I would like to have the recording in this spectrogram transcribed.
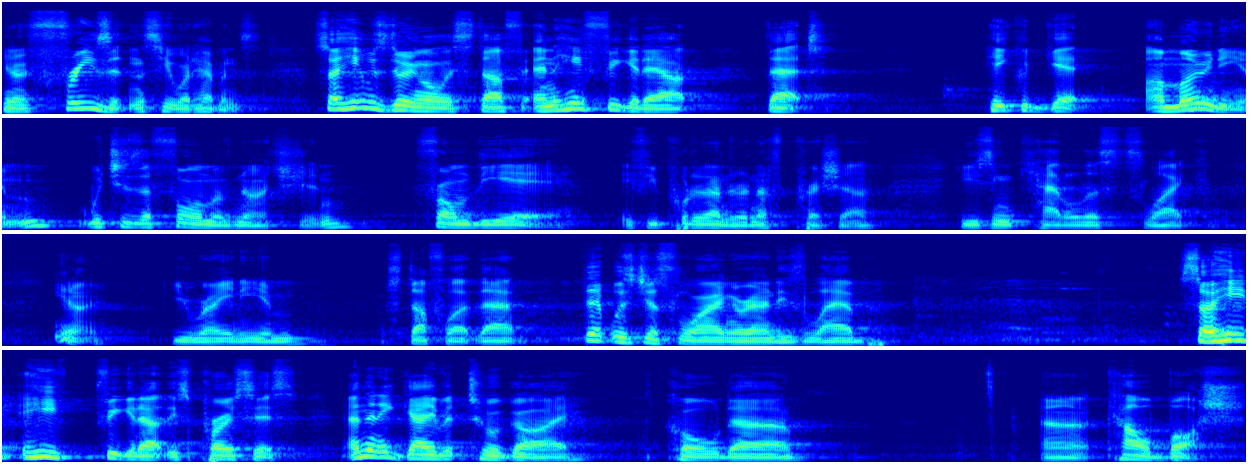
you know, freeze it and see what happens. So he was doing all this stuff, and he figured out that he could get ammonium, which is a form of nitrogen, from the air if you put it under enough pressure using catalysts like, you know, uranium, stuff like that, that was just lying around his lab. So he, he figured out this process and then he gave it to a guy called uh, uh, Carl Bosch,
